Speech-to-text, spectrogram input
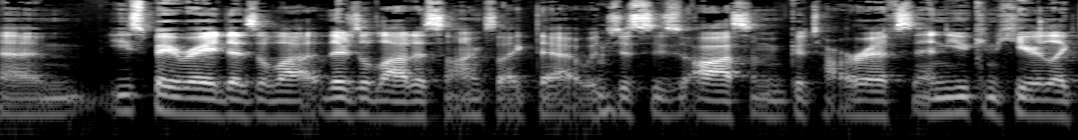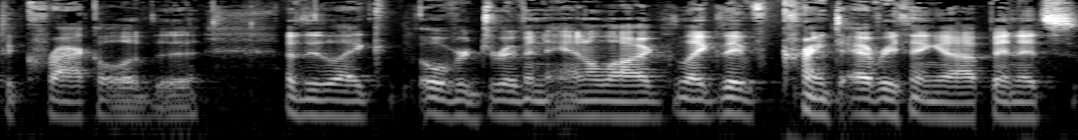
um, East Bay Ray does a lot. There's a lot of songs like that with just these awesome guitar riffs, and you can hear like the crackle of the of the like overdriven analog. Like they've cranked everything up, and it's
